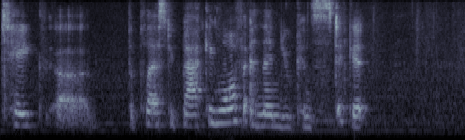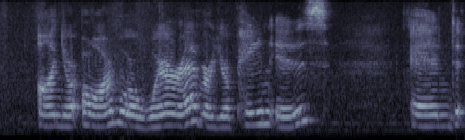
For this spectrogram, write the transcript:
take uh, the plastic backing off and then you can stick it on your arm or wherever your pain is and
